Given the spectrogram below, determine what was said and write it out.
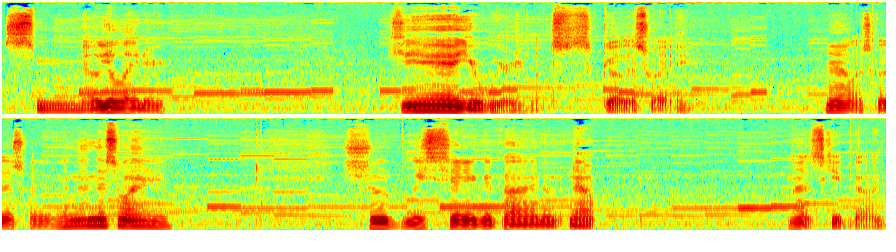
Smell you later. Yeah, you're weird. Let's go this way. Yeah, let's go this way. And then this way. Should we say goodbye to... No. Let's keep going.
